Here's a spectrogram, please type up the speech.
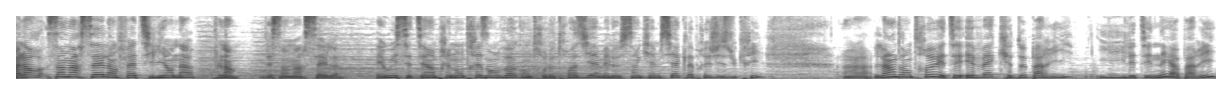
Alors, Saint-Marcel, en fait, il y en a plein des Saint-Marcel. Et oui, c'était un prénom très en vogue entre le 3e et le 5e siècle après Jésus-Christ. Euh, l'un d'entre eux était évêque de Paris. Il était né à Paris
